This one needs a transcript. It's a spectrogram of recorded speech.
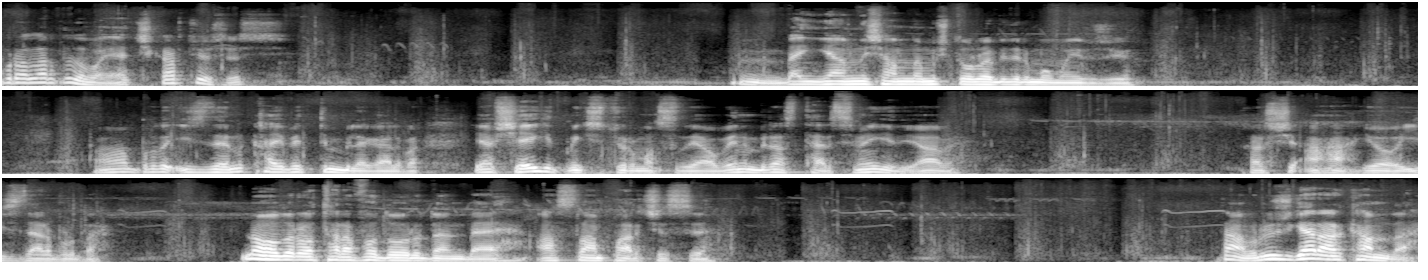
buralarda da bayağı çıkartıyor ses. Hmm, ben yanlış anlamış da olabilirim o mevzuyu. Ama burada izlerini kaybettim bile galiba. Ya şeye gitmek istiyorum asıl ya. Benim biraz tersime gidiyor abi. Karşı aha yo izler burada. Ne olur o tarafa doğru dön be. Aslan parçası. Tamam rüzgar arkamda.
